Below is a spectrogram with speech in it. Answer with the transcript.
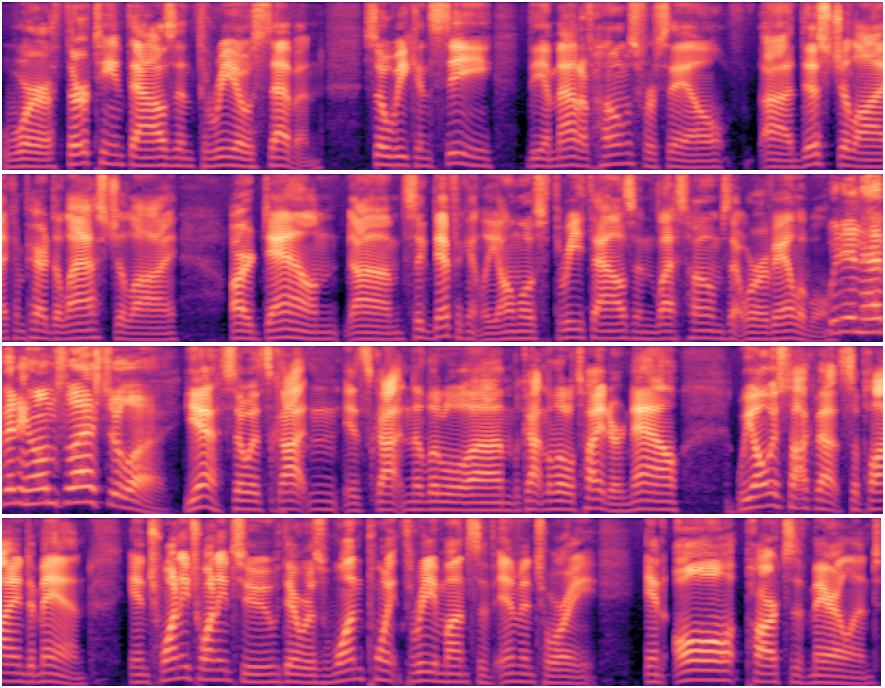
were 13,307. So we can see the amount of homes for sale uh, this July compared to last July are down um, significantly, almost 3,000 less homes that were available. We didn't have any homes last July. Yeah, so it's gotten it's gotten a little um, gotten a little tighter. Now, we always talk about supply and demand. In 2022, there was 1.3 months of inventory in all parts of Maryland.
